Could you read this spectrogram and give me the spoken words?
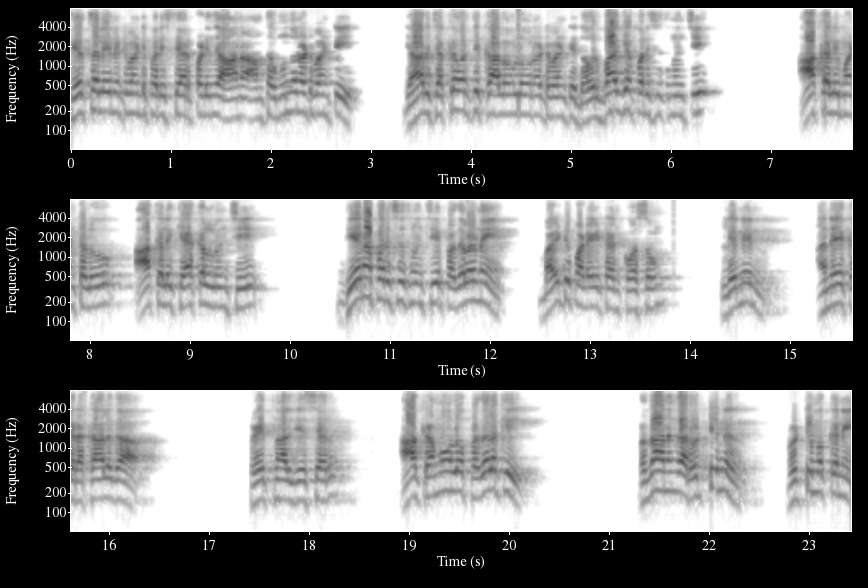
తీర్చలేనటువంటి పరిస్థితి ఏర్పడింది. ఆన అంతకుముందు ఉన్నటువంటి జారు చక్రవర్తి కాలంలో ఉన్నటువంటి దౌర్భాగ్య పరిస్థితి నుంచి ఆకలి మంటలు ఆకలి కేకల నుంచి దీన పరిస్థితి నుంచి ప్రజలని బయటపడేయటం కోసం లెనిన్ అనేక రకాలుగా ప్రయత్నాలు చేశారు. ఆ క్రమంలో ప్రజలకి ప్రధానంగా రొట్టెను రొట్టె ముక్కని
